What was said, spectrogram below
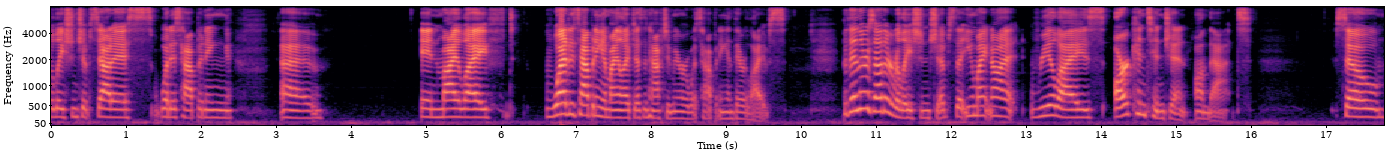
relationship status, what is happening uh, in my life, what is happening in my life doesn't have to mirror what's happening in their lives. But then there's other relationships that you might not realize are contingent on that. So,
